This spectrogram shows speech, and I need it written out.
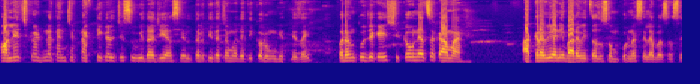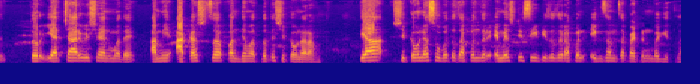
कॉलेजकडनं त्यांची प्रॅक्टिकलची सुविधा जी असेल तर ती त्याच्यामध्ये ती करून घेतली जाईल. परंतु जे काही शिकवण्याचं काम आहे अकरावी आणि बारावीचा जो संपूर्ण सिलेबस असेल तर या चार विषयांमध्ये आम्ही आकाशच्या माध्यमातून ते शिकवणार आहोत. त्या शिकवण्यासोबतच आपण जर एम एस टी सी टीचा जर आपण एक्झामचा पॅटर्न बघितला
